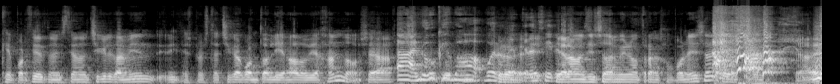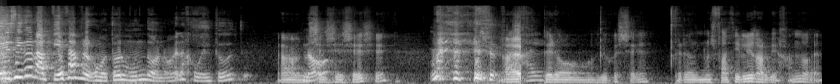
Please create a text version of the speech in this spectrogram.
Que por cierto, en Estirando Chicle también dices, pero esta chica cuánto ha ligado viajando, o sea. Ah, no, que va. Bueno, pero, quiero eh, decir, y ahora me has dicho también otra japonesa. Que, yo he sido una pieza, pero como todo el mundo, ¿no? En la juventud. Ah, ¿No? Sí, sí, sí, sí. A ver, pero yo qué sé, pero no es fácil ligar viajando, ¿eh?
